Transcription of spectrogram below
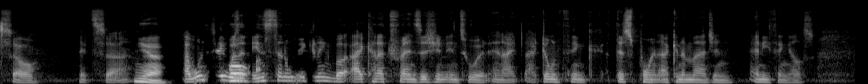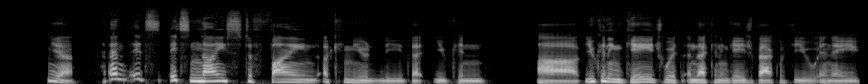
so it's uh Yeah. i wouldn't say it was Well, an instant awakening but i kind of transitioned into it and i i don't think at this point i can imagine anything else Yeah. And it's it's nice to find a community that you can uh you can engage with and that can engage back with you in a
